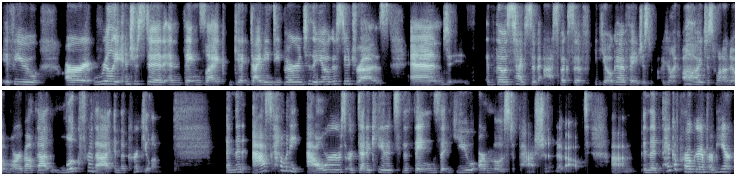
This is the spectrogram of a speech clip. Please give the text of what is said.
if you are really interested in things like get diving deeper into the yoga sutras and those types of aspects of yoga if they just you're like oh i just want to know more about that look for that in the curriculum. And then ask how many hours are dedicated to the things that you are most passionate about. Um, and then pick a program from here.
